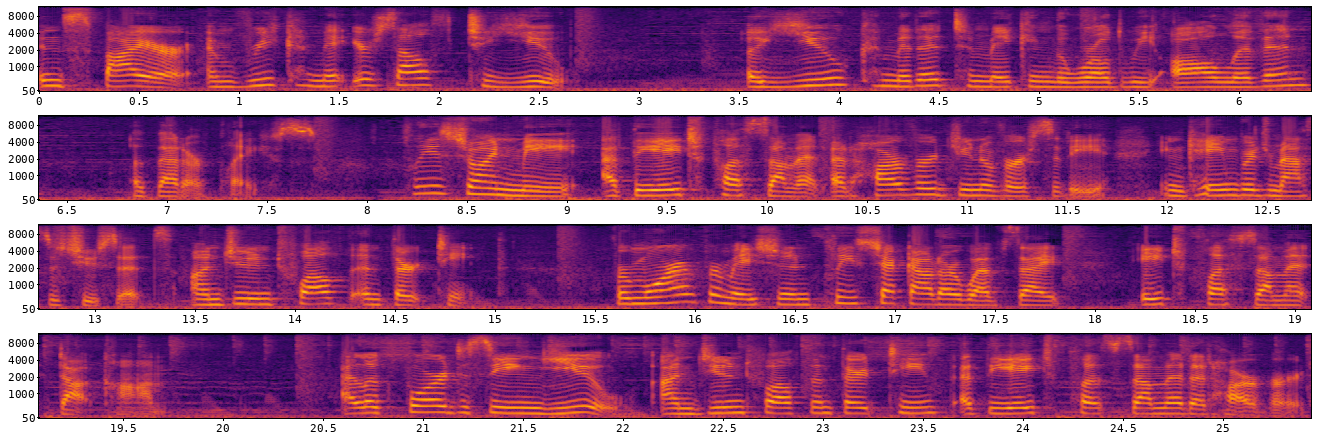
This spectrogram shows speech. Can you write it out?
inspire, and recommit yourself to you. A you committed to making the world we all live in a better place. Please join me at the H Plus Summit at Harvard University in Cambridge, Massachusetts on June 12th and 13th. For more information, please check out our website, hplussummit.com. I look forward to seeing you on June 12th and 13th at the H Plus Summit at Harvard.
